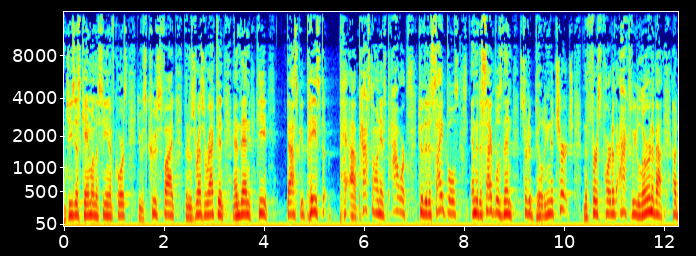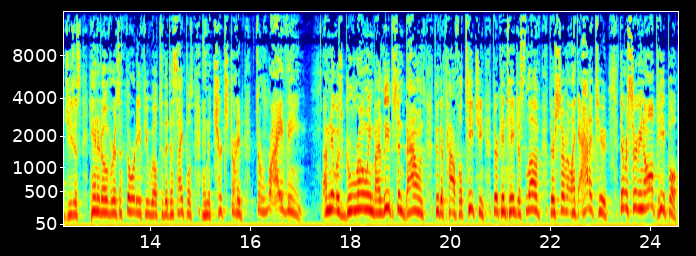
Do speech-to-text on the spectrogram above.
Jesus came on the scene, of course. He was crucified, then was resurrected, and then he basically passed, uh, passed on his power to the disciples, and the disciples then started building the church. In the first part of Acts, we learn about how Jesus handed over his authority, if you will, to the disciples, and the church started thriving. I mean, it was growing by leaps and bounds through their powerful teaching, their contagious love, their servant-like attitude. They were serving all people,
